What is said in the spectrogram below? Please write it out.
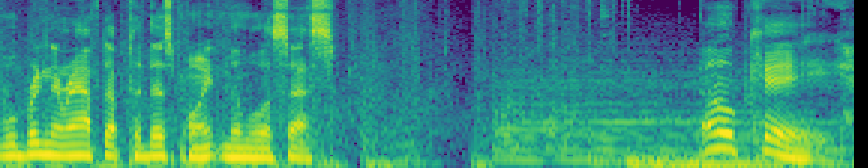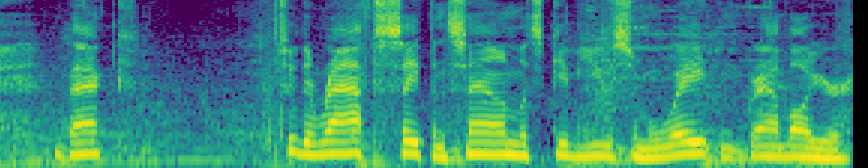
we'll bring the raft up to this point and then we'll assess. Okay, back to the raft safe and sound. Let's give you some weight and grab all your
